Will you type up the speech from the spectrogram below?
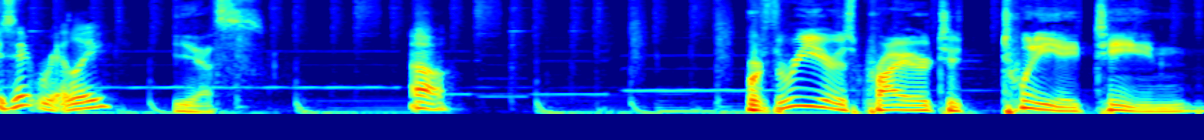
Is it really? Yes. Oh, For three years prior to 2018,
